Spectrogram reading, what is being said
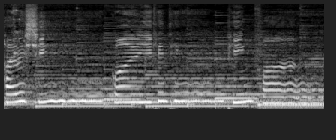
还未习惯一天天平凡。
